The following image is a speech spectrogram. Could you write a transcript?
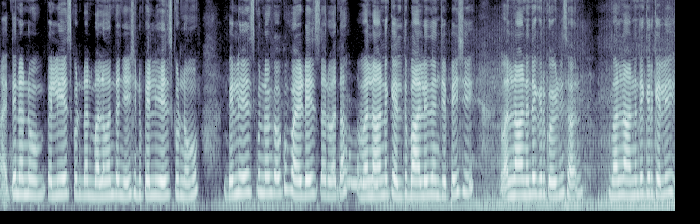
అయితే నన్ను పెళ్ళి చేసుకుంటాను బలవంతం చేసిండు పెళ్ళి చేసుకున్నాము. పెళ్ళి చేసుకున్నాక ఒక ఫైవ్ డేస్ తర్వాత వాళ్ళ నాన్నకి హెల్త్ బాగాలేదని చెప్పేసి వాళ్ళ నాన్న దగ్గరికి పోయింది సార్. వాళ్ళ నాన్న దగ్గరికి వెళ్ళి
